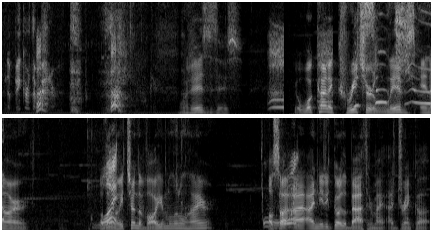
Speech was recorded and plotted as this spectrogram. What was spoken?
And the bigger, the better. What is this? What kind of creature so lives in our... Hold on, let me turn the volume a little higher. Also, What? I, I need to go to the bathroom. I, I drank a,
